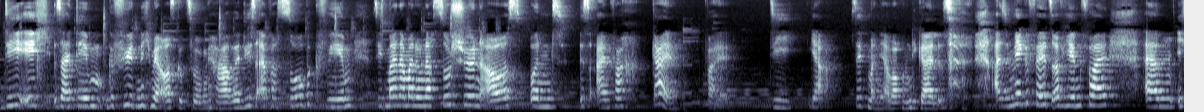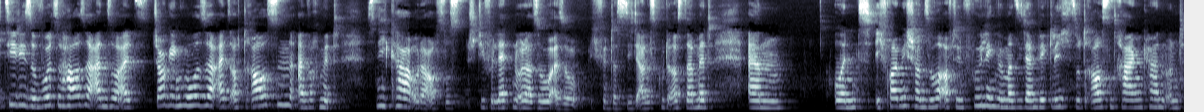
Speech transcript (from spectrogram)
die ich seitdem gefühlt nicht mehr ausgezogen habe. Die ist einfach so bequem, sieht meiner Meinung nach so schön aus und ist einfach geil. Weil die, ja, sieht man ja, warum die geil ist. Also mir gefällt es auf jeden Fall. Ähm, ich ziehe die sowohl zu Hause an, so als Jogginghose, als auch draußen, einfach mit Sneaker oder auch so Stiefeletten oder so. Also ich finde, das sieht alles gut aus damit. Ähm, und ich freue mich schon so auf den Frühling, wenn man sie dann wirklich so draußen tragen kann und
